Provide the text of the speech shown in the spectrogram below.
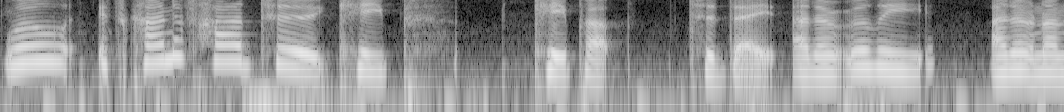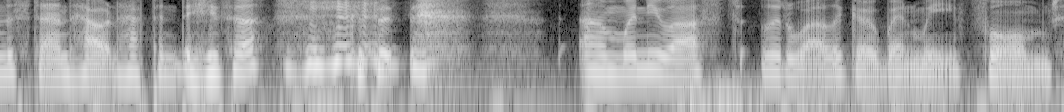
well, it's kind of hard to keep keep up to date. I don't really, I don't understand how it happened either. Because um, when you asked a little while ago when we formed,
